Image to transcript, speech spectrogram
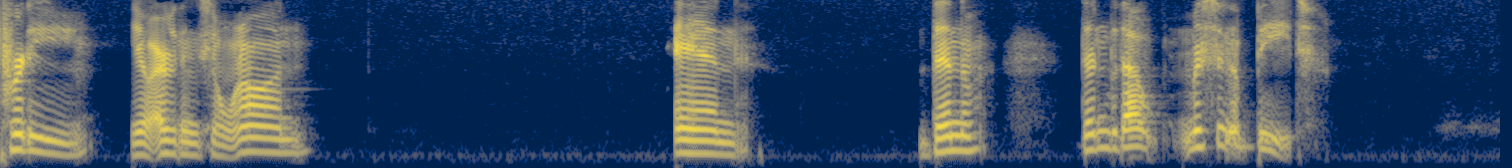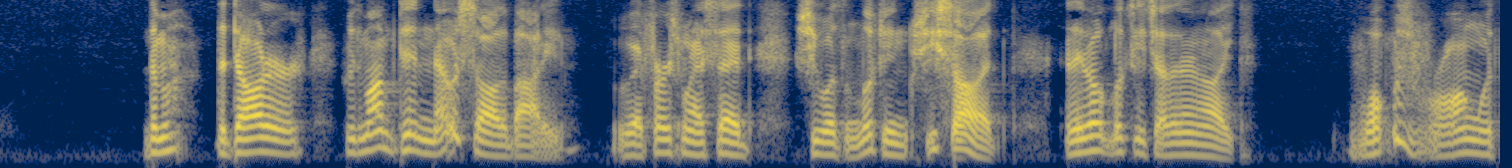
pretty, you know, everything's going on. And then, then without missing a beat, the the daughter, who the mom didn't know saw the body, who at first when I said she wasn't looking, she saw it, and they both looked at each other and like, what was wrong with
